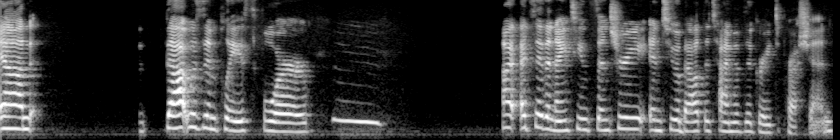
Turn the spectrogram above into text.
And that was in place for, I'd say, the 19th century into about the time of the Great Depression.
